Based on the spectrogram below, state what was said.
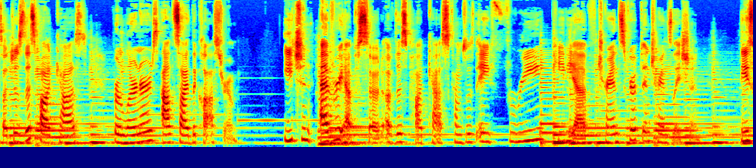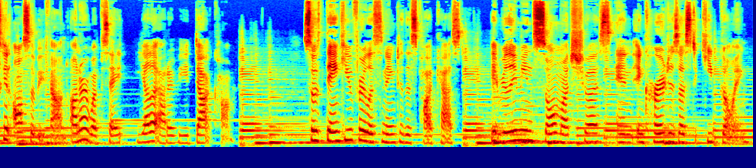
such as this podcast, for learners outside the classroom. Each and every episode of this podcast comes with a free PDF transcript and translation. These can also be found on our website, yellaarabi.com. So, thank you for listening to this podcast. It really means so much to us and encourages us to keep going.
